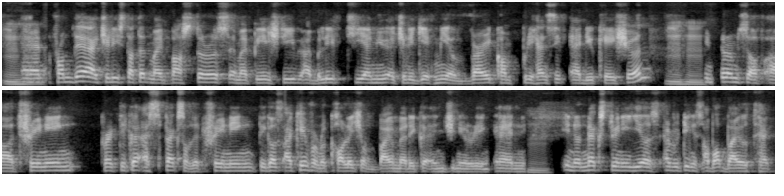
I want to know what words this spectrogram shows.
Mm-hmm. And from there, I actually started my master's and my PhD. I believe TMU actually gave me a very comprehensive education mm-hmm. in terms of uh, training practical aspects of the training because I came from the College of Biomedical Engineering, and mm. in the next 20 years, everything is about biotech,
